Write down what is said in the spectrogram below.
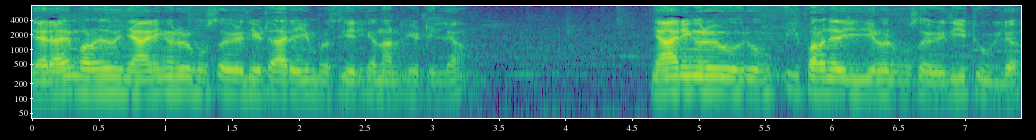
ജയരാജൻ പറഞ്ഞത് ഞാനിങ്ങനെ ഒരു പുസ്തകം എഴുതിയിട്ട് ആരെയും പ്രസിദ്ധീകരിക്കാൻ നൽകിയിട്ടില്ല ഞാനിങ്ങനെ ഒരു ഈ പറഞ്ഞ രീതിയിലൊരു പുസ്തകം എഴുതിയിട്ടുമില്ല.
